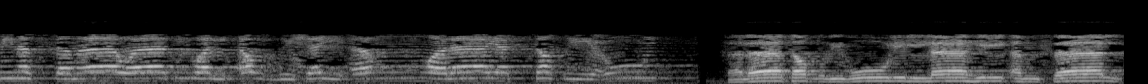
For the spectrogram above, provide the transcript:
من السماوات والأرض شيئا ولا يستطيعون فلا تضربوا لله الأمثال.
